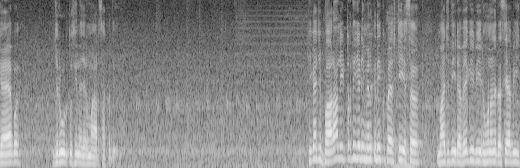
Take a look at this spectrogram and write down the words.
ਗੈਬ ਜ਼ਰੂਰ ਤੁਸੀਂ ਨਜ਼ਰ ਮਾਰ ਸਕਦੇ ਹੋ। ਠੀਕ ਹੈ ਜੀ 12 ਲੀਟਰ ਦੀ ਜਿਹੜੀ ਮਿਲਕ ਦੀ ਕਪੈਸਿਟੀ ਇਸ ਮੱਝ ਦੀ ਰਵੇਗੀ ਵੀਰ, ਉਹਨਾਂ ਨੇ ਦੱਸਿਆ ਵੀ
